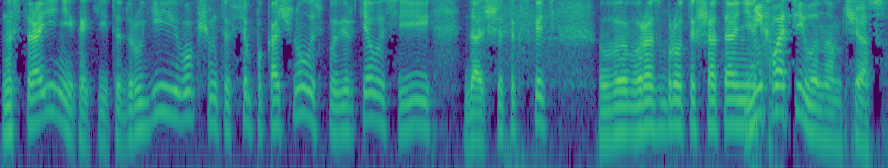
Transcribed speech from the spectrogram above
Настроения какие-то другие. В общем-то, все покачнулось, повертелось и дальше, так сказать, в, в разброд и шатание. Не хватило нам часа.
